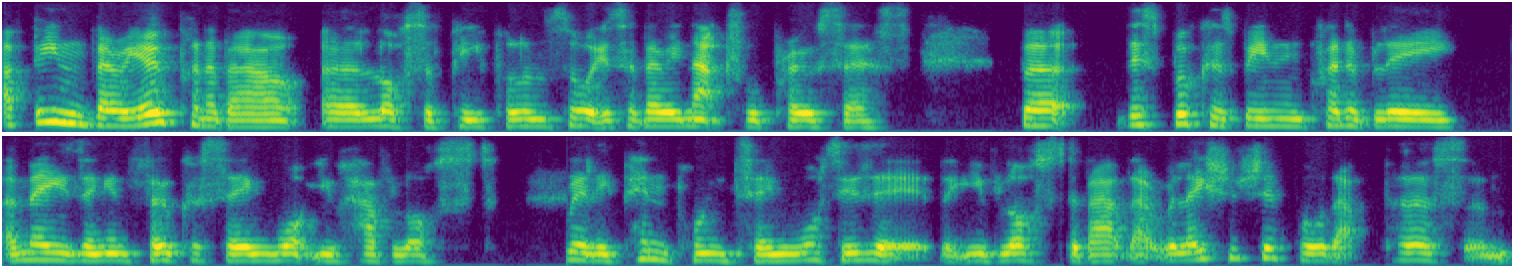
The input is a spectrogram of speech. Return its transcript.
I've been very open about uh, loss of people and thought it's a very natural process. But this book has been incredibly amazing in focusing what you have lost, really pinpointing what is it that you've lost about that relationship or that person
